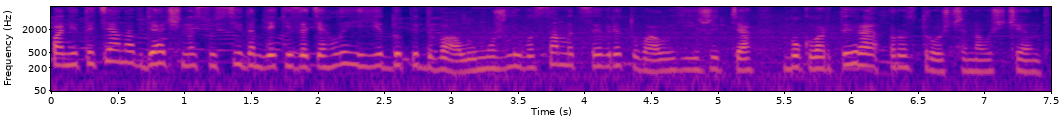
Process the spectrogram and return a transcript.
Пані Тетяна вдячна сусідам, які затягли її до підвалу. Можливо, саме це врятувало її життя, бо квартира розтрощена ущент.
